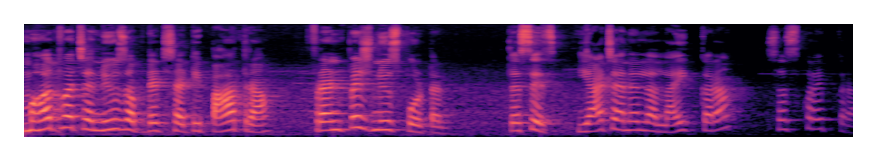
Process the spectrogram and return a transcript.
महत्त्वाच्या न्यूज अपडेटसाठी पाहत राहा. फ्रंट पेज न्यूज पोर्टल तसेच या चॅनलला लाईक करा सबस्क्राईब करा.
